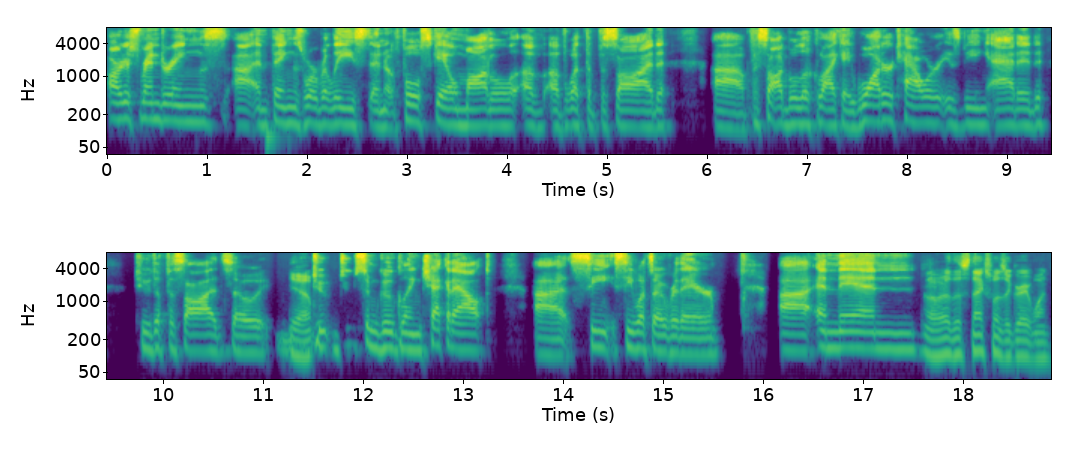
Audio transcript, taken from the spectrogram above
artist renderings uh, and things were released, and a full scale model of of what the facade uh, facade will look like. A water tower is being added to the facade, so Yeah. do do some googling, check it out, uh, see see what's over there, uh, and then Oh, this next one's a great one.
